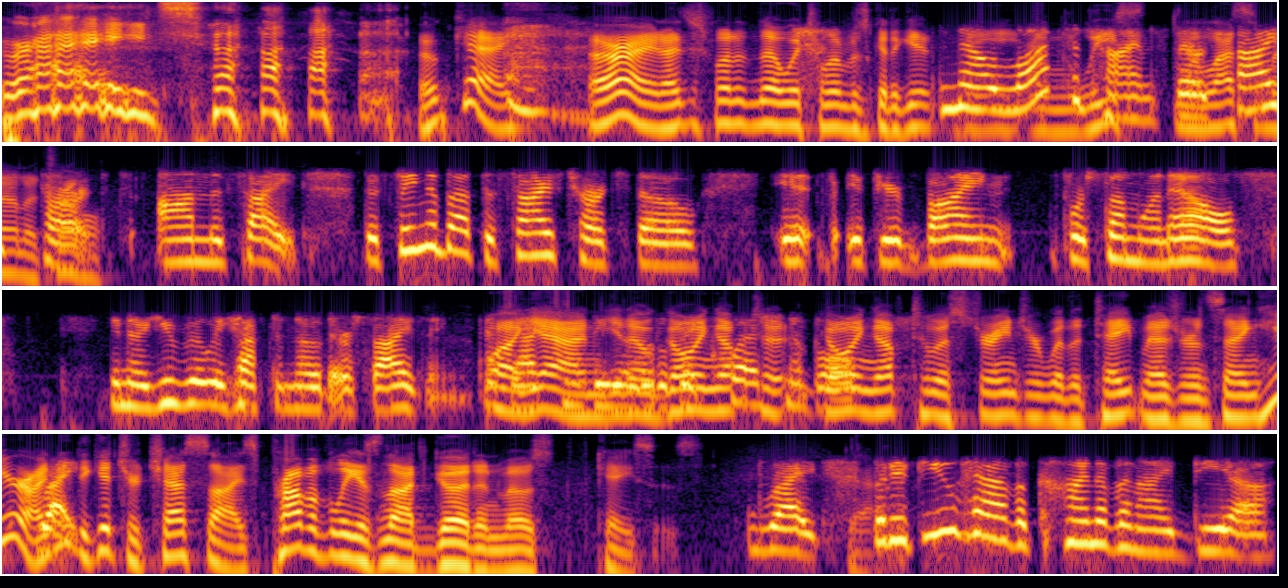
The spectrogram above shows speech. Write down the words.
Right. Okay. All right. I just wanted to know which one was going to get Now, lots of least, times the there are size amount of trouble. charts on the site. The thing about the size charts, though, if, if you're buying for someone else, you know, you really have to know their sizing. And Well, yeah, and you know, going up to going up to a stranger with a tape measure and saying, "Here, I need to get your chest size," probably is not good in most cases. Right. Yeah. But if you have a kind of an idea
